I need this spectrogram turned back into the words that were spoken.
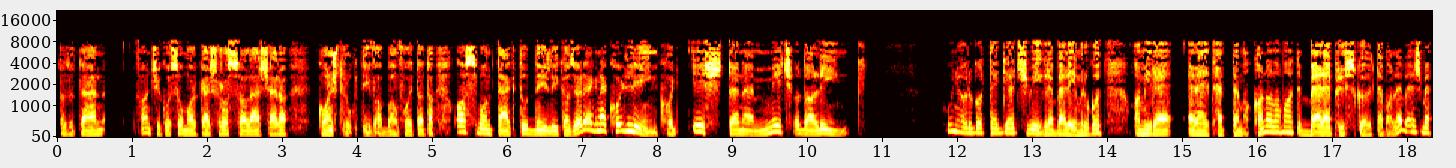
Azután Fancsikó szomorkás rosszallására konstruktívabban folytatta. Azt mondták, tudnélik az öregnek, hogy Link, hogy Istenem, micsoda Link. Hunyorgott egyet, s végre belém rugott, amire elejthettem a kanalamat, beleprüszköltem a levesbe,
